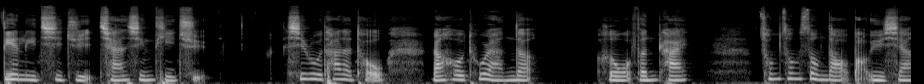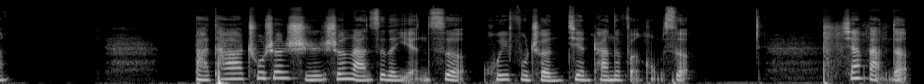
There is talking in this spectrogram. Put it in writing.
电力器具强行提取，吸入他的头，然后突然的和我分开。匆匆送到保育箱，把他出生时深蓝色的颜色恢复成健康的粉红色。相反的，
